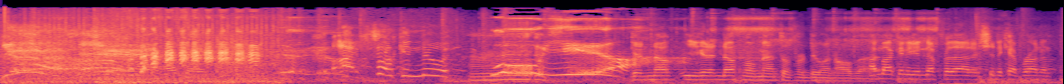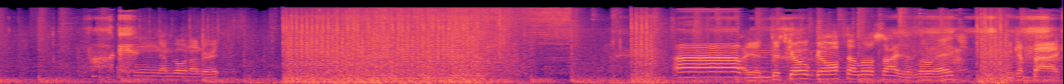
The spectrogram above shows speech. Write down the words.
Yeah! I fucking knew it! Oh yeah! Get enough. You get enough momentum for doing all that. I'm not gonna get enough for that. I should have kept running. Fuck. Mm, I'm going under it. Oh, yeah, Um. just go go off that little side, that little edge, and come back.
